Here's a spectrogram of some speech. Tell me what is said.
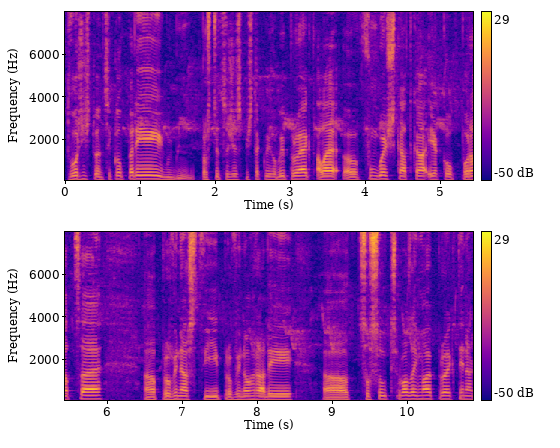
tvoříš tu encyklopedii, mm, prostě což je spíš takový hobby projekt, ale eh, funguješ zkrátka i jako poradce, pro vinařství, pro vinohrady, co jsou třeba zajímavé projekty, na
